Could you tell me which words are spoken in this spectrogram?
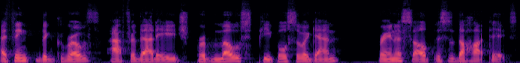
I think the growth after that age for most people. So again, grain of salt. This is the hot takes.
